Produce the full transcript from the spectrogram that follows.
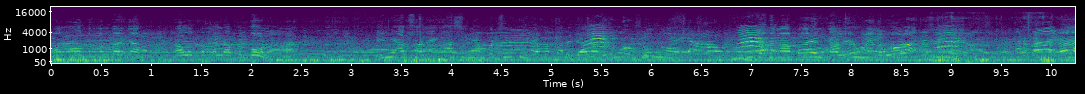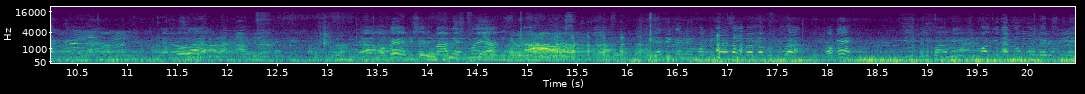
Kontrol teman banyak. Kalau teman dapat bola, ini harus yang kasih nyamper situ, jangan pada jalan semua di sono. Ini pada ngapain? Kalian main bola di sini. Ya, main bola. Ya, oke, bisa dipahami semua ya. Nah, jadikan ini motivasi babak kedua. Oke, bisa dipahami. Semua kita dukung dari sini.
